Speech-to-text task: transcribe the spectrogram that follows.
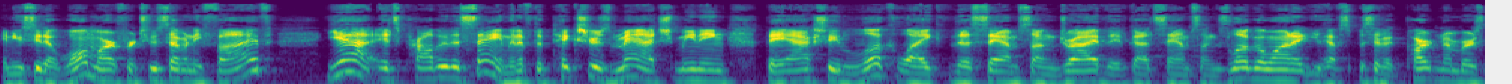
and you see it at Walmart for 275, yeah, it's probably the same. And if the pictures match, meaning they actually look like the Samsung Drive, they've got Samsung's logo on it, you have specific part numbers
